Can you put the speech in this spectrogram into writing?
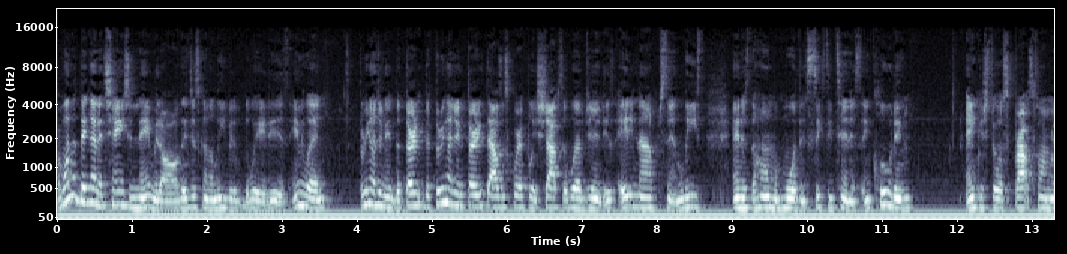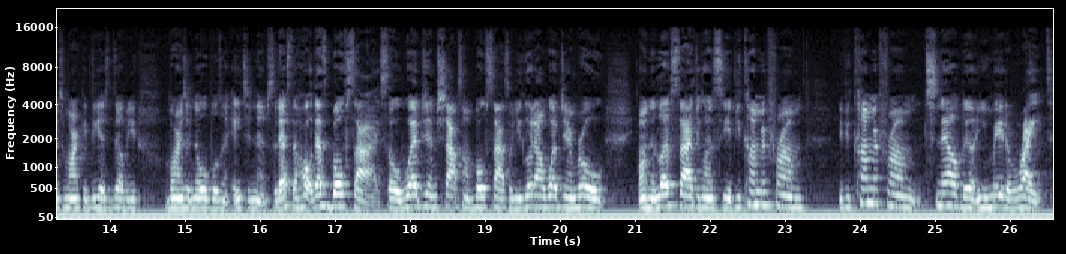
I wonder if they're gonna change the name at all. They're just gonna leave it the way it is. Anyway, 300 the 30 the 330,000 square foot shops at Webb Gin is 89% leased and is the home of more than 60 tenants, including Anchor Store, Sprouts Farmers Market, DSW, Barnes and Nobles, and H and M. So that's the whole. That's both sides. So Webb Gin shops on both sides. So when you go down Webb Gin Road, on the left side you're going to see if you're coming from if you're coming from Snellville and you made a right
